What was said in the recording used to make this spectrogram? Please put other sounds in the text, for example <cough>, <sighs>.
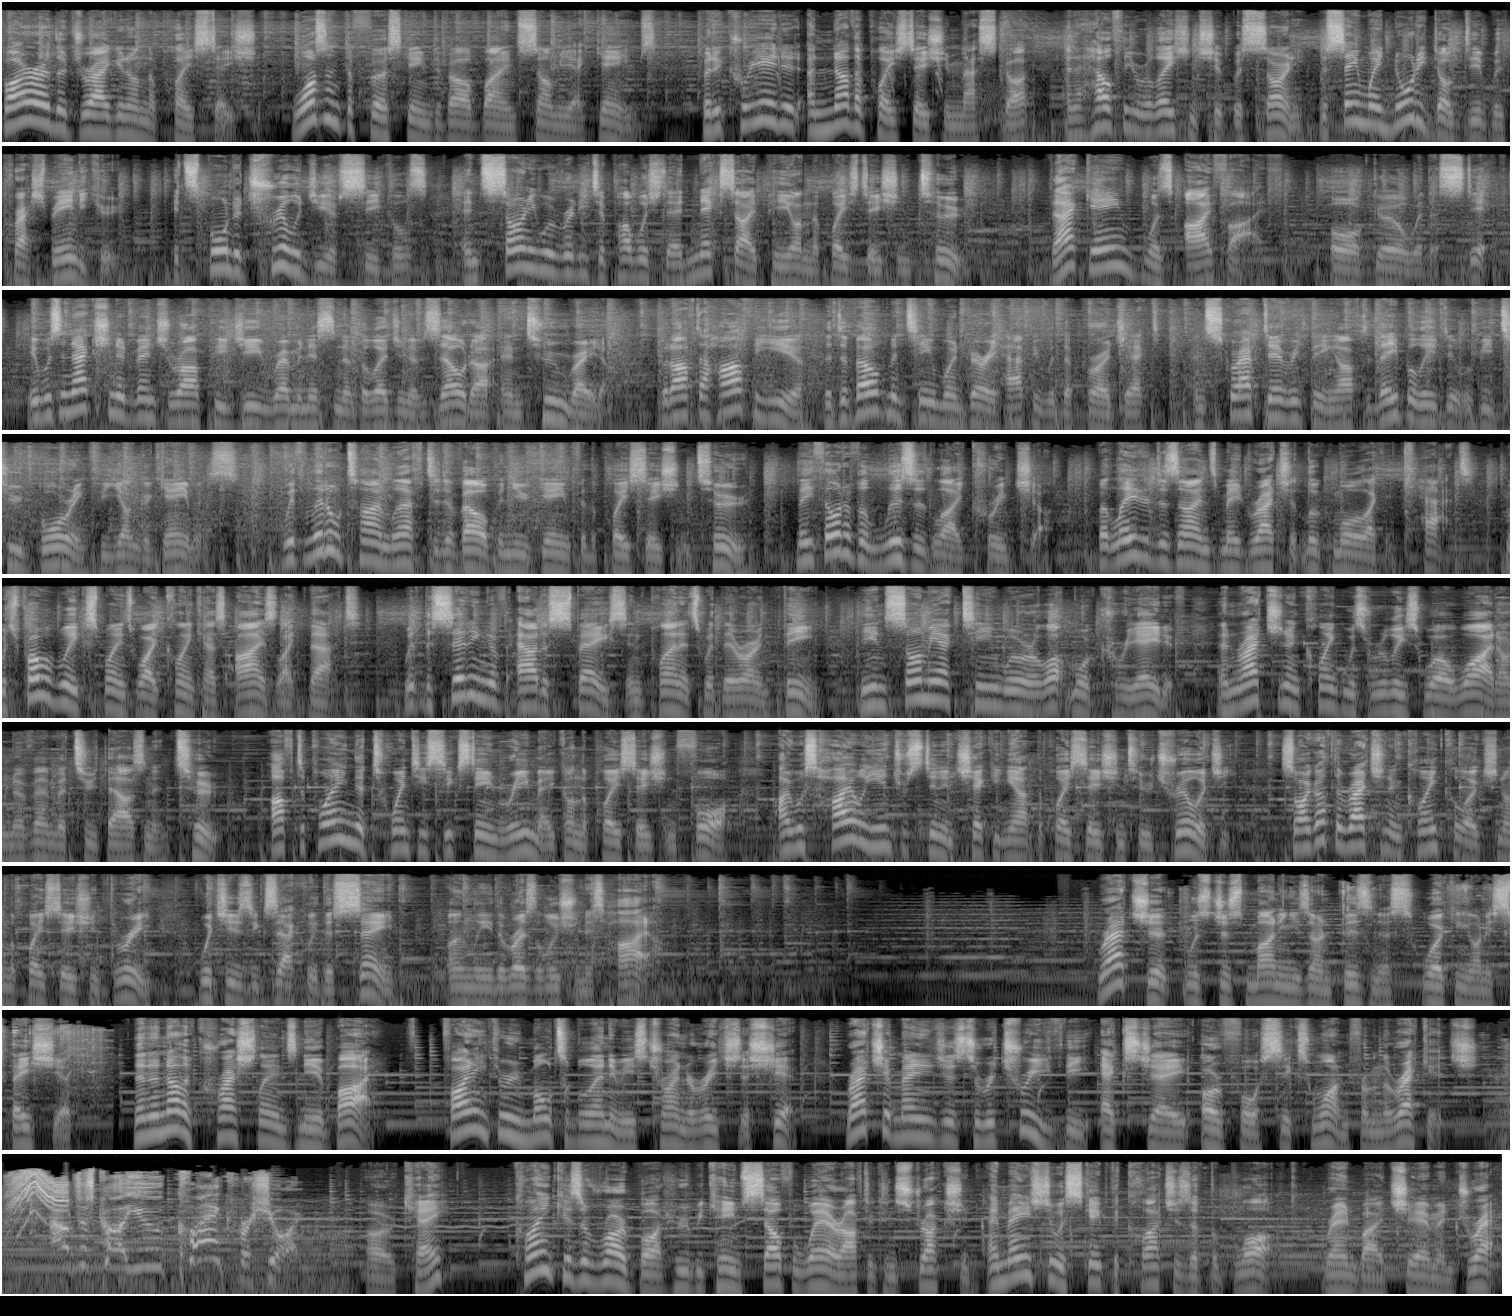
Spyro the Dragon on the PlayStation wasn't the first game developed by Insomniac Games, but it created another PlayStation mascot and a healthy relationship with Sony, the same way Naughty Dog did with Crash Bandicoot. It spawned a trilogy of sequels, and Sony were ready to publish their next IP on the PlayStation 2. That game was i5, or Girl with a Stick. It was an action adventure RPG reminiscent of The Legend of Zelda and Tomb Raider. But after half a year, the development team weren't very happy with the project and scrapped everything after they believed it would be too boring for younger gamers. With little time left to develop a new game for the PlayStation 2, they thought of a lizard-like creature, but later designs made Ratchet look more like a cat, which probably explains why Clank has eyes like that. With the setting of outer space and planets with their own theme, the Insomniac team were a lot more creative, and Ratchet & Clank was released worldwide on November 2002. After playing the 2016 remake on the PlayStation 4, I was highly interested in checking out the PlayStation 2 trilogy, so I got the Ratchet & Clank collection on the PlayStation 3, which is exactly the same, only the resolution is higher. Ratchet was just minding his own business, working on his spaceship, then another crash lands nearby. Fighting through multiple enemies trying to reach the ship, Ratchet manages to retrieve the XJ0461 from the wreckage. I'll just call you Clank for short. Okay. Clank is a robot who became self-aware after construction and managed to escape the clutches of the Blarg, ran by Chairman Drek.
